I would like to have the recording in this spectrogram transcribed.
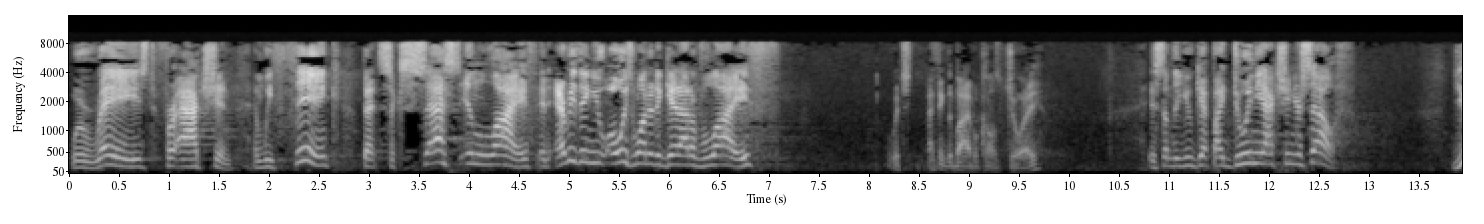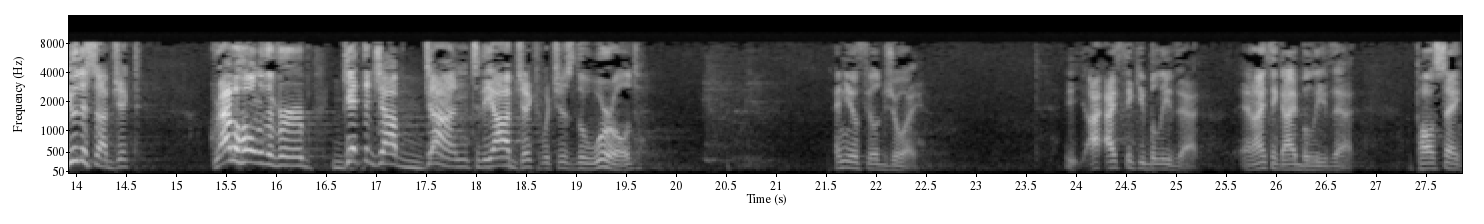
We're raised for action. And we think that success in life and everything you always wanted to get out of life, which I think the Bible calls joy, is something you get by doing the action yourself. You, the subject, grab a hold of the verb, get the job done to the object, which is the world, and you'll feel joy. I, think you believe that. And I think I believe that. Paul's saying,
